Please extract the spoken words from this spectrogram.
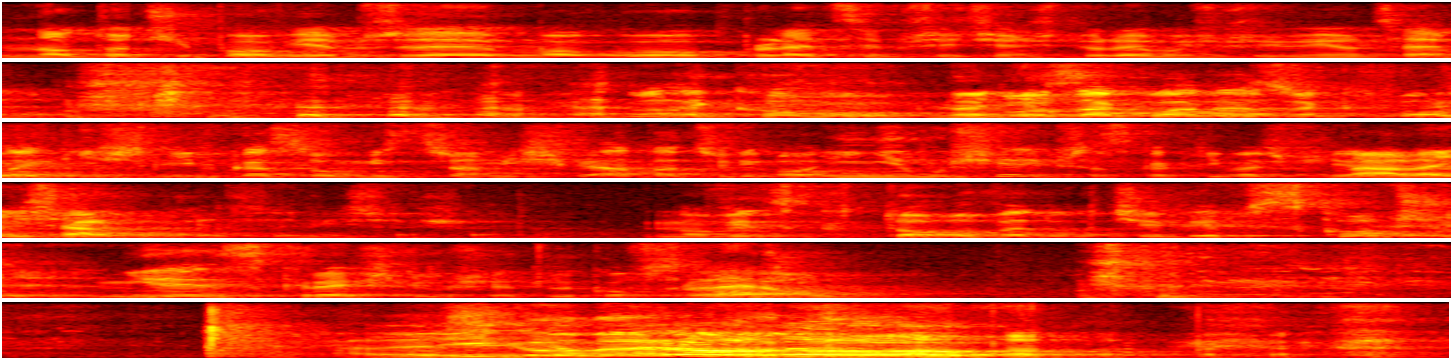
no to ci powiem, że mogło plecy przyciąć któremuś przyjmującemu. No ale komu? No nie- Bo zakładasz, że Kwolek i Śliwka są mistrzami świata, czyli oni nie musieli przeskakiwać w No ale i Szalków jest mistrzem świata. No więc kto według Ciebie wskoczył? Nie skreślił się, tylko wskoczył. Leon. Ligo Narodów!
